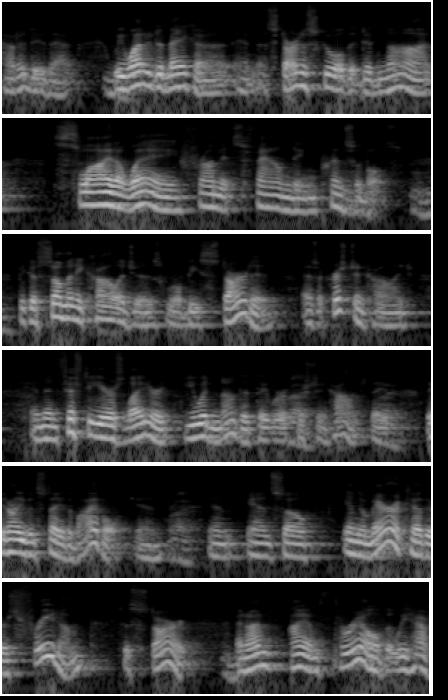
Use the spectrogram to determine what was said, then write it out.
how to do that. We wanted to make a, and start a school that did not slide away from its founding principles. Mhm. Because so many colleges will be started as a Christian college, and then 50 years later, you wouldn't know that they were a Right. Christian college. They, Right, they don't even study the Bible in right. and, and so in America, there's freedom to start. And I'm, I am thrilled that we have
